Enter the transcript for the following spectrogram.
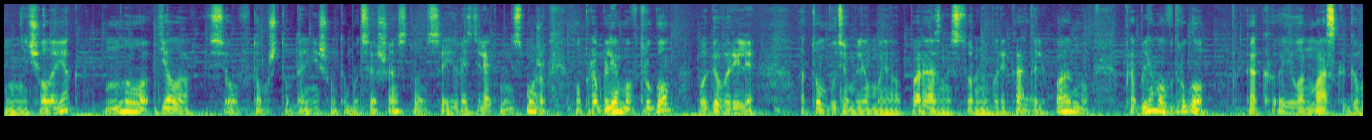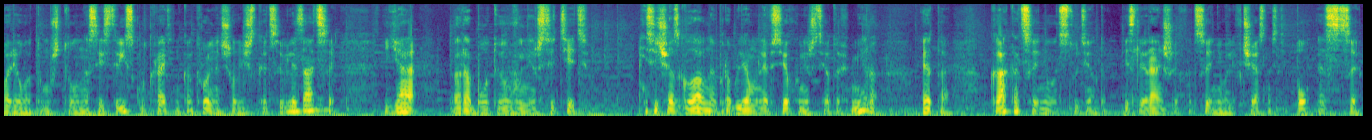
не человек, но дело все в том, что в дальнейшем это будет совершенствоваться и разделять мы не сможем. Но проблема в другом. Вы говорили о том, будем ли мы по разные стороны баррикад или по одну. Проблема в другом как Илон Маск говорил о том, что у нас есть риск утратен контроль над человеческой цивилизацией, я работаю в университете. И сейчас главная проблема для всех университетов мира – это как оценивать студентов. Если раньше их оценивали, в частности, по эссе,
